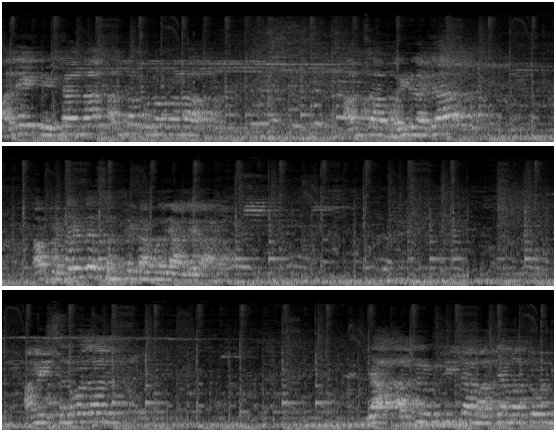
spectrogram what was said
अनेक देशांना अन्न पुरवणारा आमचा बळीराजा हा प्रचंड संकटामध्ये आलेला आहे. आम्ही सर्वजण या अतिवृष्टीच्या माध्यमातून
